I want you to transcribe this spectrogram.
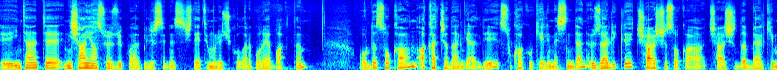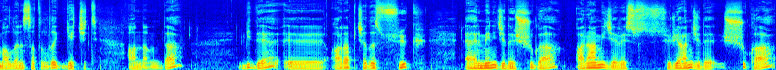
E, internette Nişanyan sözlük var bilirsiniz. İşte etimolojik olarak oraya baktım. Orada sokağın Akatça'dan geldiği sukaku kelimesinden özellikle çarşı sokağı, çarşıda belki malların satıldığı geçit anlamında. Bir de e, Arapçada sük, Ermenice'de şuga, Aramice ve Süryanice'de şuka,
